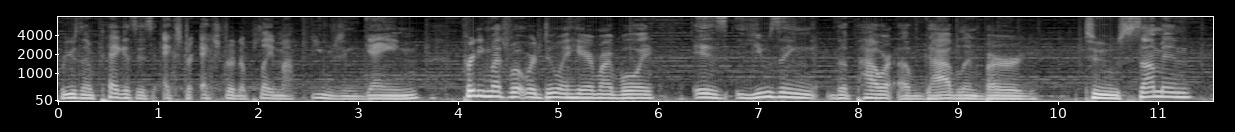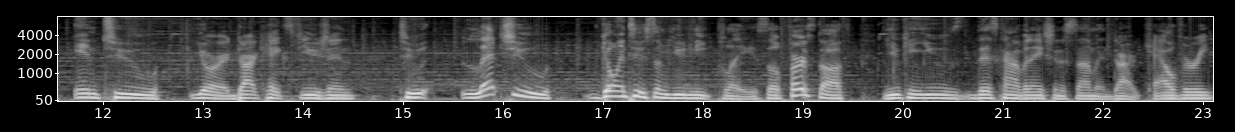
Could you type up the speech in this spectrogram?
We're using Pegasus Extra Extra to play my fusion game. Pretty much what we're doing here, my boy, is using the power of Goblindbergh to summon into your Dark Hex fusion to let you go into some unique plays. So first off, you can use this combination to summon Dark Cavalry,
